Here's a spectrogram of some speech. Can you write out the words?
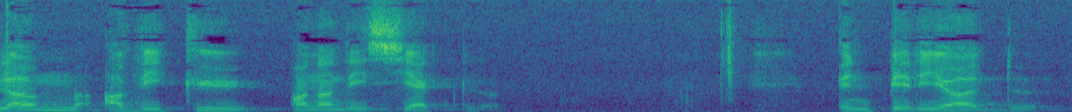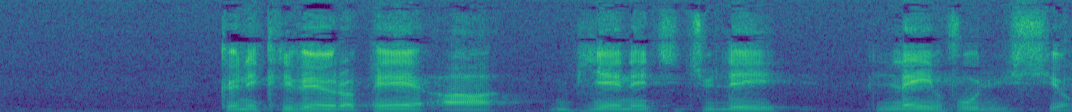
L'homme a vécu pendant des siècles une période qu'un écrivain européen a bien intitulée l'involution.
